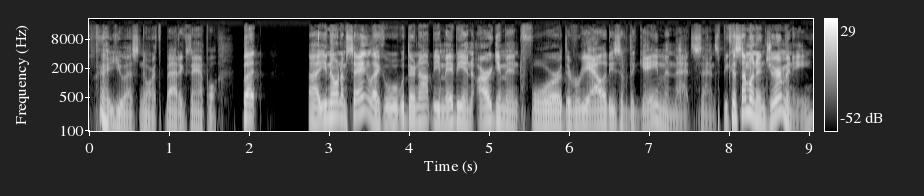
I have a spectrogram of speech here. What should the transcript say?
a us north. Bad example. But uh, you know what i'm saying? Like would there not be maybe an argument for the realities of the game in that sense? Because someone in germany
